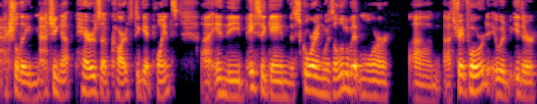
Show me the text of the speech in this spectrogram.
actually matching up pairs of cards to get points. Uh, in the basic game, the scoring was a little bit more um, uh, straightforward. It would either,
